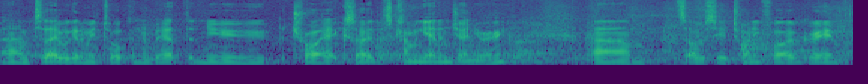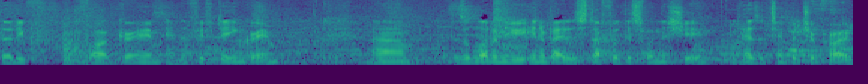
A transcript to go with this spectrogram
Um, today we're going to be talking about the new Tri XO that's coming out in January. Um, it's obviously a 25 gram, 35 gram, and a 15 gram. Um, there's a lot of new innovative stuff with this one this year. It has a temperature probe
